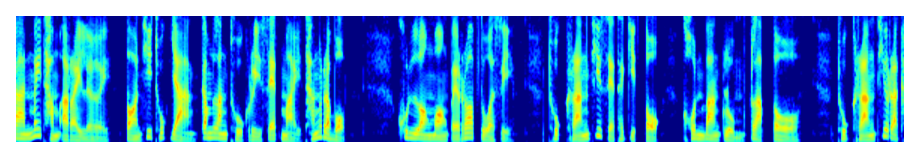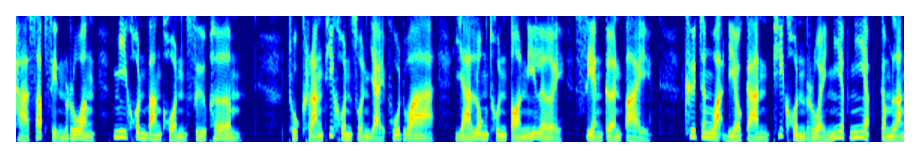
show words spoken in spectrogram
การไม่ทำอะไรเลย ตอนที่ทุกอย่างกำลังถูกรีเซ็ตใหม่ทั้งระบบ คุณลองมองไปรอบตัวสิ ทุกครั้งที่เศรษฐกิจตก คนบางกลุ่มกลับโต ทุกครั้งที่ราคาทรัพย์สินร่วง มีคนบางคนซื้อเพิ่ม ทุกครั้งที่คนส่วนใหญ่พูดว่า อย่าลงทุนตอนนี้เลย เสี่ยงเกินไป คือจังหวะเดียวกันที่คนรวยเงียบๆกำลัง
